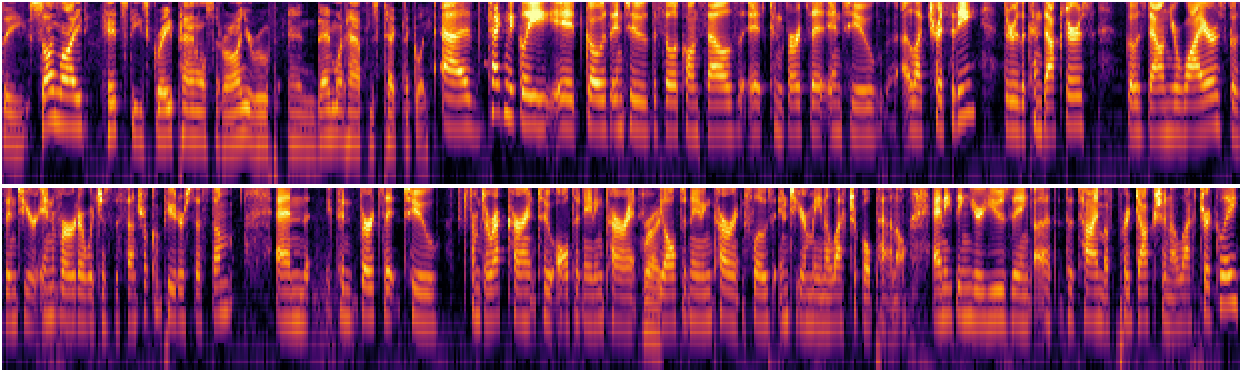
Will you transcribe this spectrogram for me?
The sunlight hits these gray panels that are on your roof, and then what happens technically? Uh, technically, it goes into the silicone cells. It converts it into electricity through the conductors, goes down your wires, goes into your inverter, which is the central computer system, and it converts it to from direct current to alternating current. Right. The alternating current flows into your main electrical panel. Anything you're using at the time of production electrically,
